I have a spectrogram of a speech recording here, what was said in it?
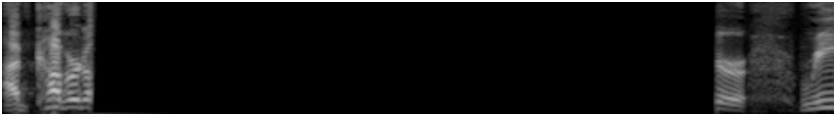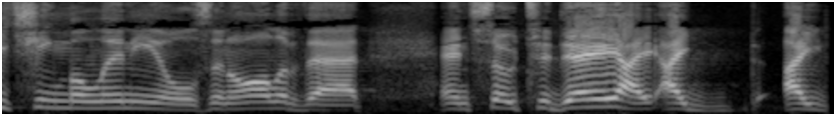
I've covered reaching millennials and all of that. And so today I, I, I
